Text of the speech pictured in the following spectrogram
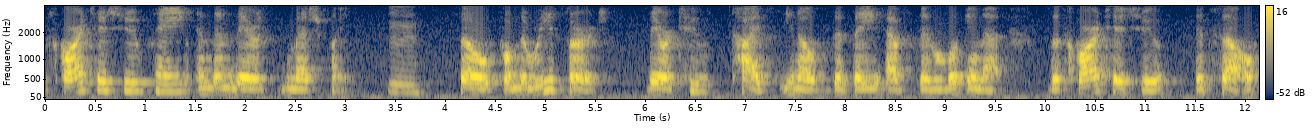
scar tissue pain and then there's mesh pain. Mm. So from the research, there are two types, you know, that they have been looking at. The scar tissue itself,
